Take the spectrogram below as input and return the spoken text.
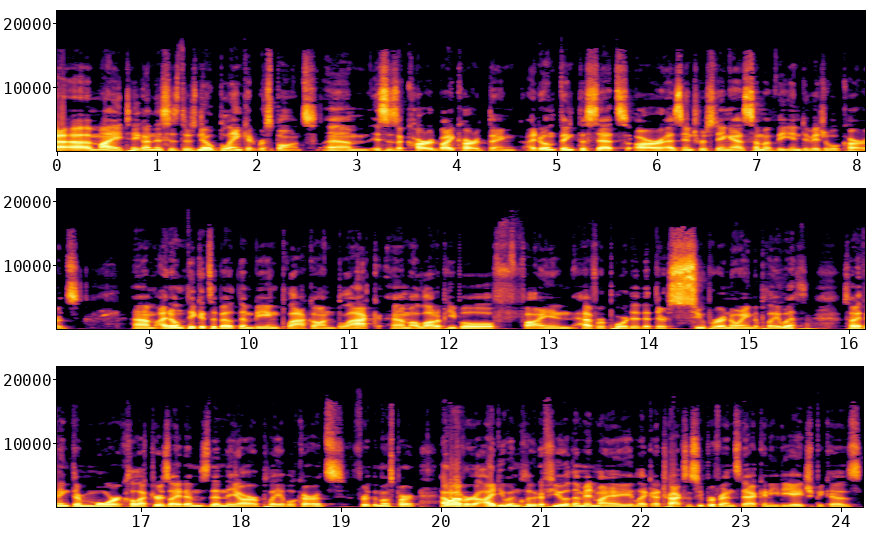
Uh, my take on this is there's no blanket response. Um, this is a card by card thing. I don't think the sets are as interesting as some of the individual cards. Um, I don't think it's about them being black on black. Um, a lot of people find have reported that they're super annoying to play with. So I think they're more collector's items than they are playable cards for the most part. However, I do include a few of them in my like Atraxa Super Friends deck in EDH because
